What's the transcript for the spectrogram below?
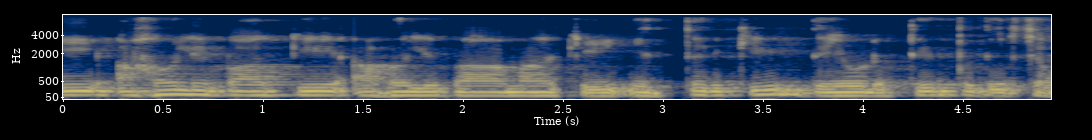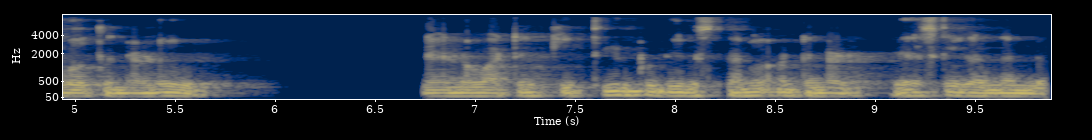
ఈ అహోలిబాకి అహోలిబామాకి ఇద్దరికి దేవుడు తీర్పు తీర్చబోతున్నాడు. నేను వాటికి తీర్పు తీరుస్తాను అంటున్నాడు ఏసుకల గ్రంథంలో.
